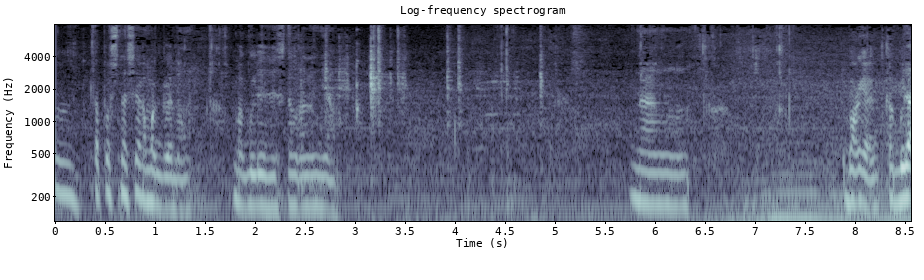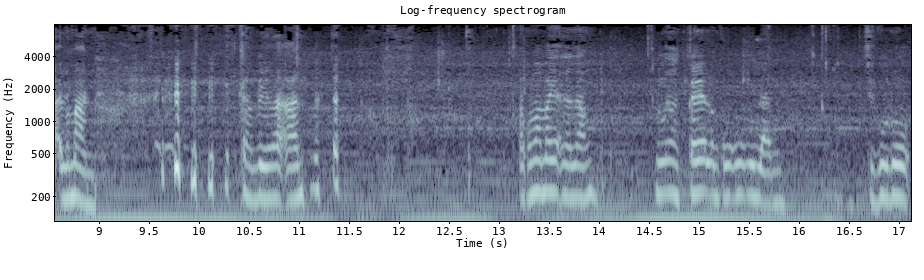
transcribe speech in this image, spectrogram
Mm, tapos na siya mag ano, maglinis ng ano niya. Ng bakit? Kabila naman. Kabilaan. Ako mamaya na lang. Kaya lang kung uulan. Siguro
